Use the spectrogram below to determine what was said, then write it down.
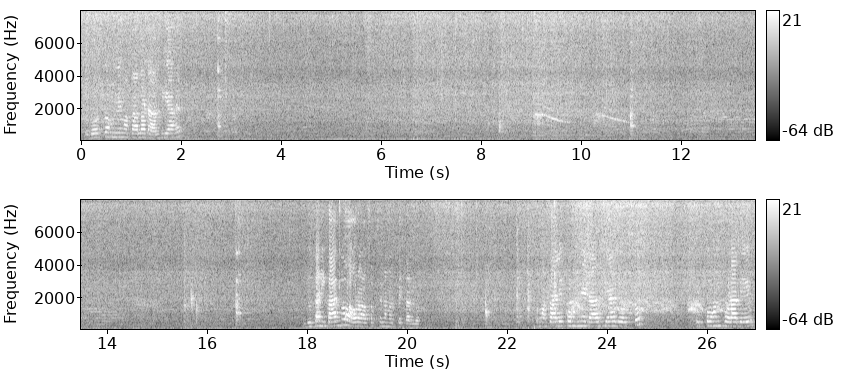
तो दोस्तों, हमने मसाला डाल दिया है। जूता निकाल दो और सबसे नमस्ते कर लो। तो मसाले को हमने डाल दिया है दोस्तों। इसको हम थोड़ा देर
